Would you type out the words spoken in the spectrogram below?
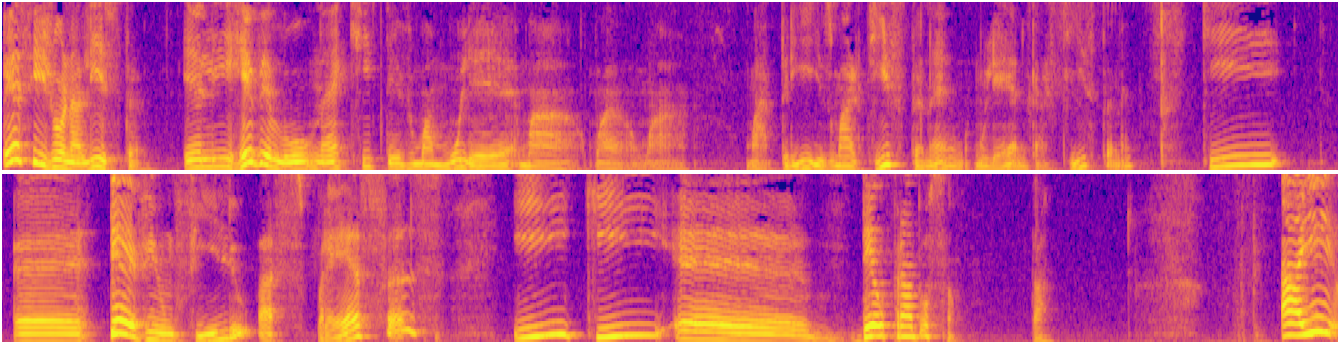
Esse jornalista, ele revelou, né, que teve uma mulher, uma, uma, uma, uma atriz, uma artista, né, uma mulher, artista, né, que é, teve um filho às pressas e que é, deu para adoção, tá? Aí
